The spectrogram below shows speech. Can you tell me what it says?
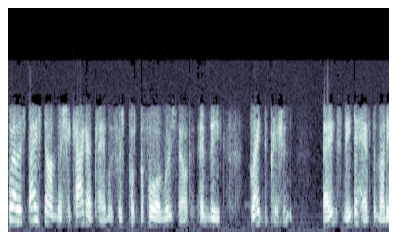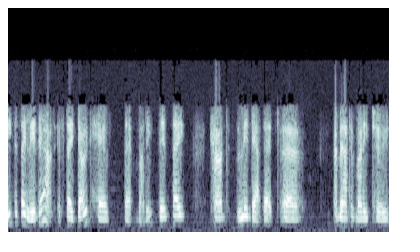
Well, it's based on the Chicago plan, which was put before Roosevelt in the Great Depression. Banks need to have the money that they lend out. If they don't have that money, then they can't lend out that uh, amount of money to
